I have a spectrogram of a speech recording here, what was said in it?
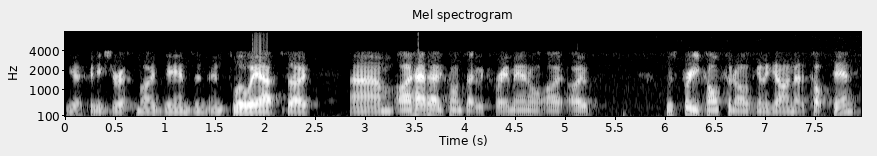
you know, finished the rest of my exams and, and flew out. So, um, I had had contact with Fremantle. I, I was pretty confident I was going to go in that top 10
